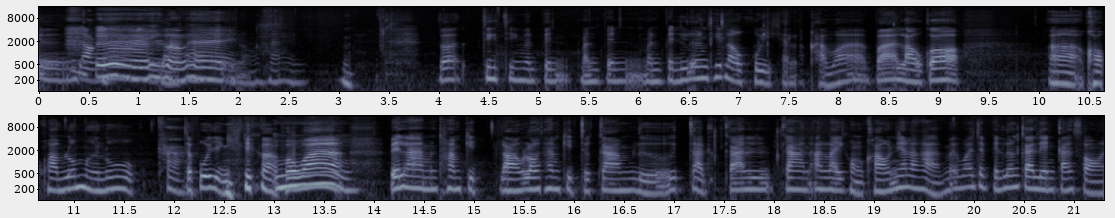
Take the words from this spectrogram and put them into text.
นึงร้องเอไห้อร้องไห้ร้องไห้อืมก็จริง ๆ มันเป็นมันเป็นมันเป็นเรื่องที่เราคุยกันแหละค่ะว่าว่าเราก็เอ่อขอความร่วมมือลูกค่ะจะพูดอย่างนี้ดีกว่าอืมเพราะว่า เวลามันทำกิจเราเราทำกิจกรรมหรือจัดการการอะไรของเขาเนี่ยแหละค่ะไม่ว่าจะเป็นเรื่องการเรียนการสอน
